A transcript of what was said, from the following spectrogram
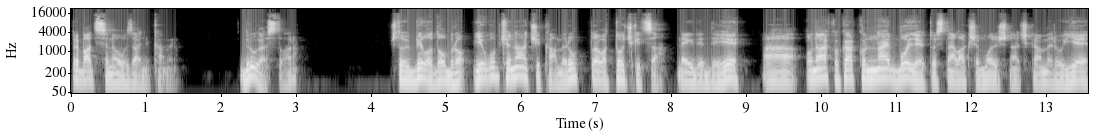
prebaci se na ovu zadnju kameru. Druga stvar, što bi bilo dobro, je uopće naći kameru, to je ova točkica negdje gdje je, a onako kako najbolje, to jest najlakše možeš naći kameru je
